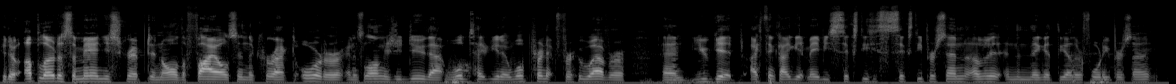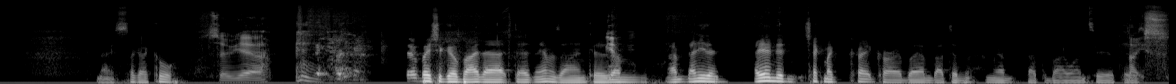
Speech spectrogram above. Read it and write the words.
you know, upload us a manuscript and all the files in the correct order. And as long as you do that, we'll take, you know, we'll print it for whoever. And you get, I think I get maybe 60, 60% of it. And then they get the other 40%. nice. Okay, cool. So yeah. Everybody should go buy that at Amazon because Yep. I'm, I'm I need to. I didn't check my credit card, but I'm about to. I'm about to buy one too. Nice.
